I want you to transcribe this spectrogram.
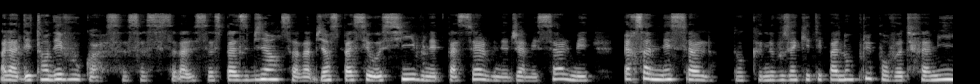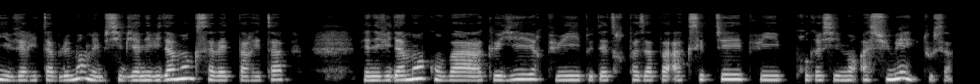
voilà, détendez-vous quoi. Ça, ça, ça, va, ça se passe bien, ça va bien se passer aussi. Vous n'êtes pas seul, vous n'êtes jamais seul, mais personne n'est seul. Donc ne vous inquiétez pas non plus pour votre famille véritablement, même si bien évidemment que ça va être par étapes. Bien évidemment qu'on va accueillir, puis peut-être pas à pas accepter, puis progressivement assumer tout ça.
